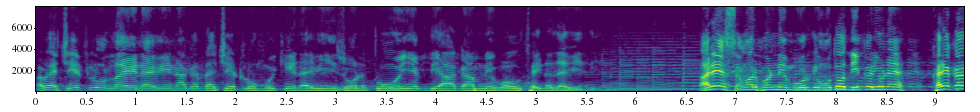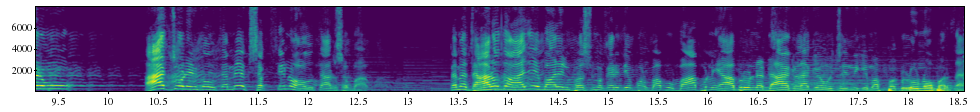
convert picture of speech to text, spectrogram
હવે જેટલું લઈને આવી, એના કરતા જેટલું મૂકીને આવી જો ને તું એક દી આ ગામની વહુ થઈને જ આવી હતી. અરે, સમર્પણની મૂર્તિ, હું તો દીકરીઓને ખરેખર હું હાથ જોડીને કહું, તમે એક શક્તિનો અવતાર છો બાપ. તમે ધારો તો આજે બાળીને ભસ્મ કરી દો પણ બાપુ બાપની આબરૂને ડાઘ લાગે એવું જિંદગીમાં પગલું ન ભરતા.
